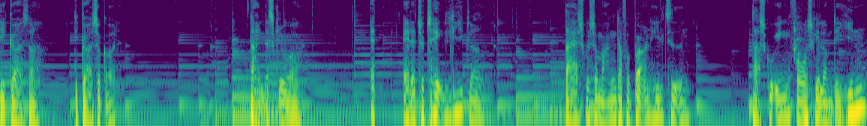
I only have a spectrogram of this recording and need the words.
det gør så, det gør så godt. Der er en, der skriver, at er da totalt ligeglad. Der er sgu så mange, der får børn hele tiden. Der skulle ingen forskel, om det er hende,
